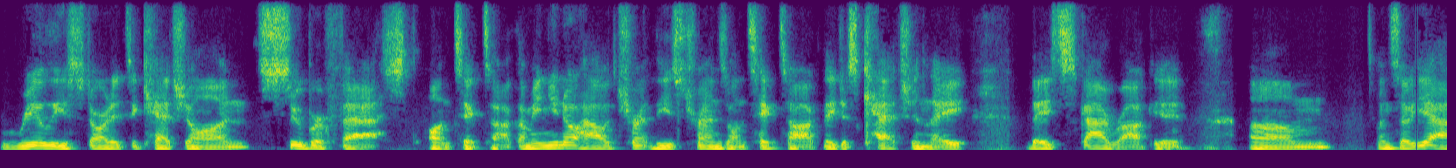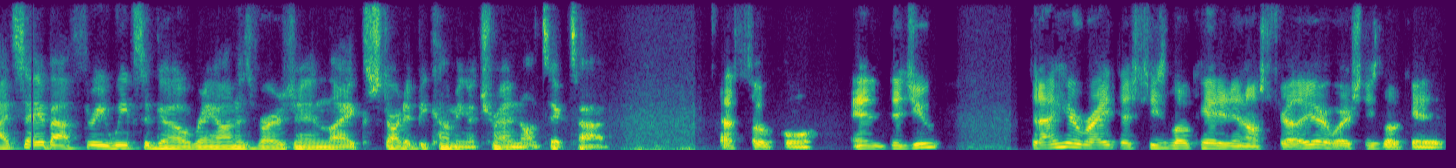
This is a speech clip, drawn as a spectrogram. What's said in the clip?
really started to catch on super fast on TikTok. I mean, you know how tre- these trends on TikTok they just catch and they they skyrocket. Um, and so yeah, I'd say about three weeks ago, Reyanna's version like started becoming a trend on TikTok. That's so cool. And did you did I hear right that she's located in Australia or where she's located?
